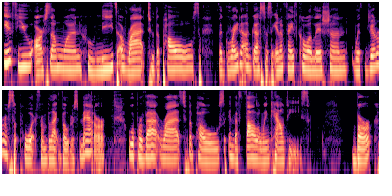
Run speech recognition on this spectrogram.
If you are someone who needs a ride to the polls, the Greater Augusta's Interfaith Coalition, with generous support from Black Voters Matter, will provide rides to the polls in the following counties. Burke,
